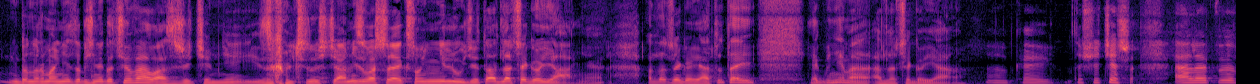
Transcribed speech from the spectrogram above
bo normalnie to byś negocjowała z życiem, nie? I z okolicznościami, zwłaszcza jak są inni ludzie, to a dlaczego ja, nie? A dlaczego ja? Tutaj jakby nie ma, a dlaczego ja? Okej, to się cieszę. Ale p-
